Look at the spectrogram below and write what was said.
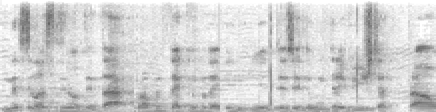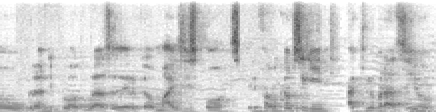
Nesse lance de não tentar, o próprio técnico da INTZ deu uma entrevista para um grande blog brasileiro, que é o Mais Esportes. Ele falou que é o seguinte: aqui no Brasil,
